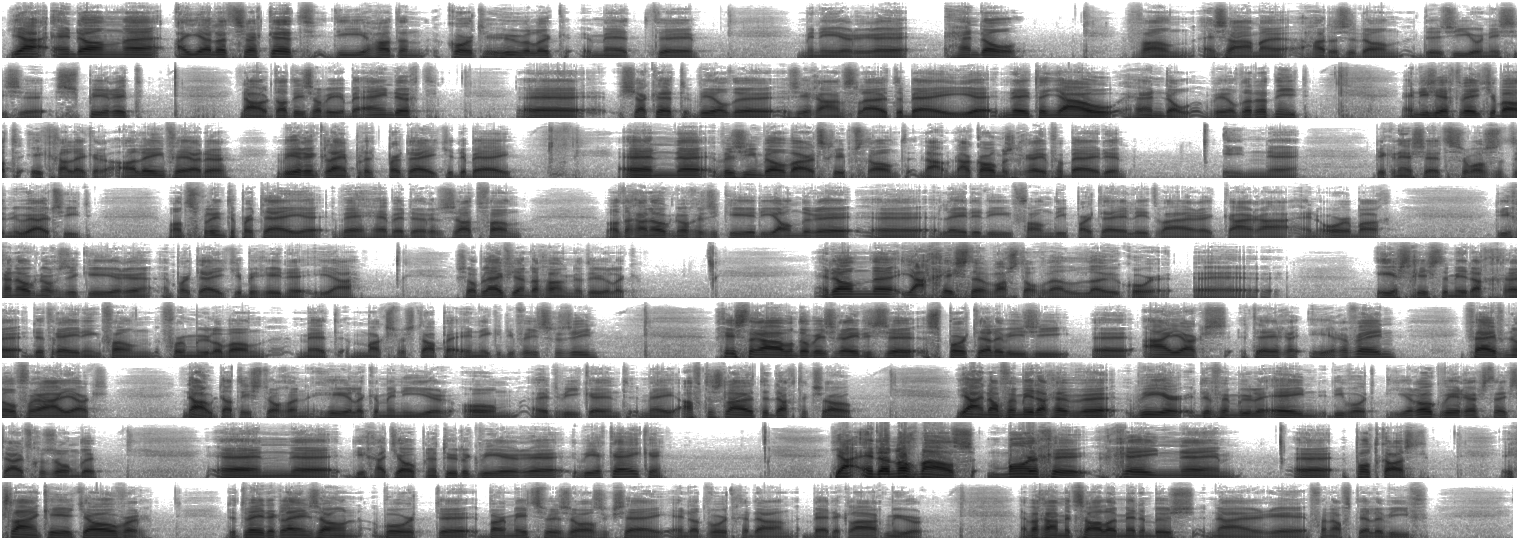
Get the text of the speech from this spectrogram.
Ja, en dan uh, Ayala Tsaket, die had een kort huwelijk met uh, meneer Hendel van, en samen hadden ze dan de Zionistische Spirit. Nou, dat is alweer beëindigd. Uh, wilde zich aansluiten bij uh, Netanyahu. Hendel wilde dat niet. En die zegt: Weet je wat, ik ga lekker alleen verder. Weer een klein partijtje erbij. En uh, we zien wel waar het schip strandt. Nou, nou komen ze geen van beiden in de Knesset zoals het er nu uitziet. Want splinterpartijen, we hebben er zat van. Want er gaan ook nog eens een keer die andere leden die van die partij lid waren, Kara en Orbach. Die gaan ook nog eens een keer uh, een partijtje beginnen. Ja, zo blijf je aan de gang natuurlijk. En dan, uh, ja, gisteren was toch wel leuk hoor. eerst gistermiddag de training van Formule 1 met Max Verstappen en Nicky de Vries gezien. Gisteravond op Israëlische sporttelevisie Ajax tegen Herenveen. 5-0 voor Ajax. Nou, dat is toch een heerlijke manier om het weekend mee af te sluiten, dacht ik zo. Ja, en dan vanmiddag hebben we weer de Formule 1. Die wordt hier ook weer rechtstreeks uitgezonden. En uh, die gaat Joop natuurlijk weer, uh, weer kijken. Ja, en dan nogmaals, morgen geen podcast. Ik sla een keertje over. De tweede kleinzoon wordt uh, bar zoals ik zei. En dat wordt gedaan bij de Klaagmuur. En we gaan met z'n allen met een bus naar, vanaf Tel Aviv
